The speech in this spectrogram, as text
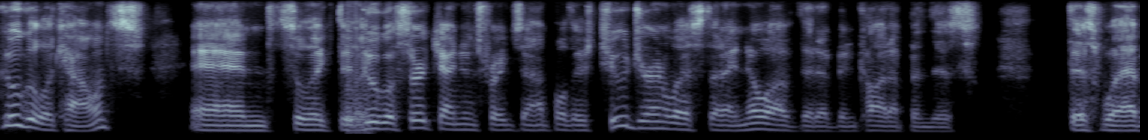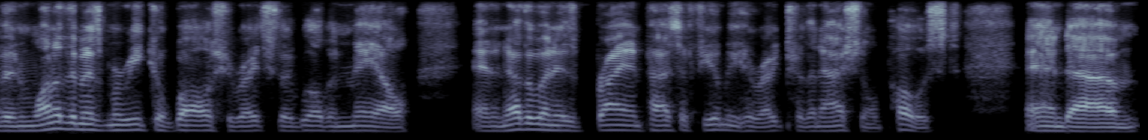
Google accounts. And so, like the Google search engines, for example, there's two journalists that I know of that have been caught up in this this web, and one of them is Marieke Walsh, who writes for the Globe and Mail, and another one is Bryan Passifiume, who writes for the National Post. And um,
